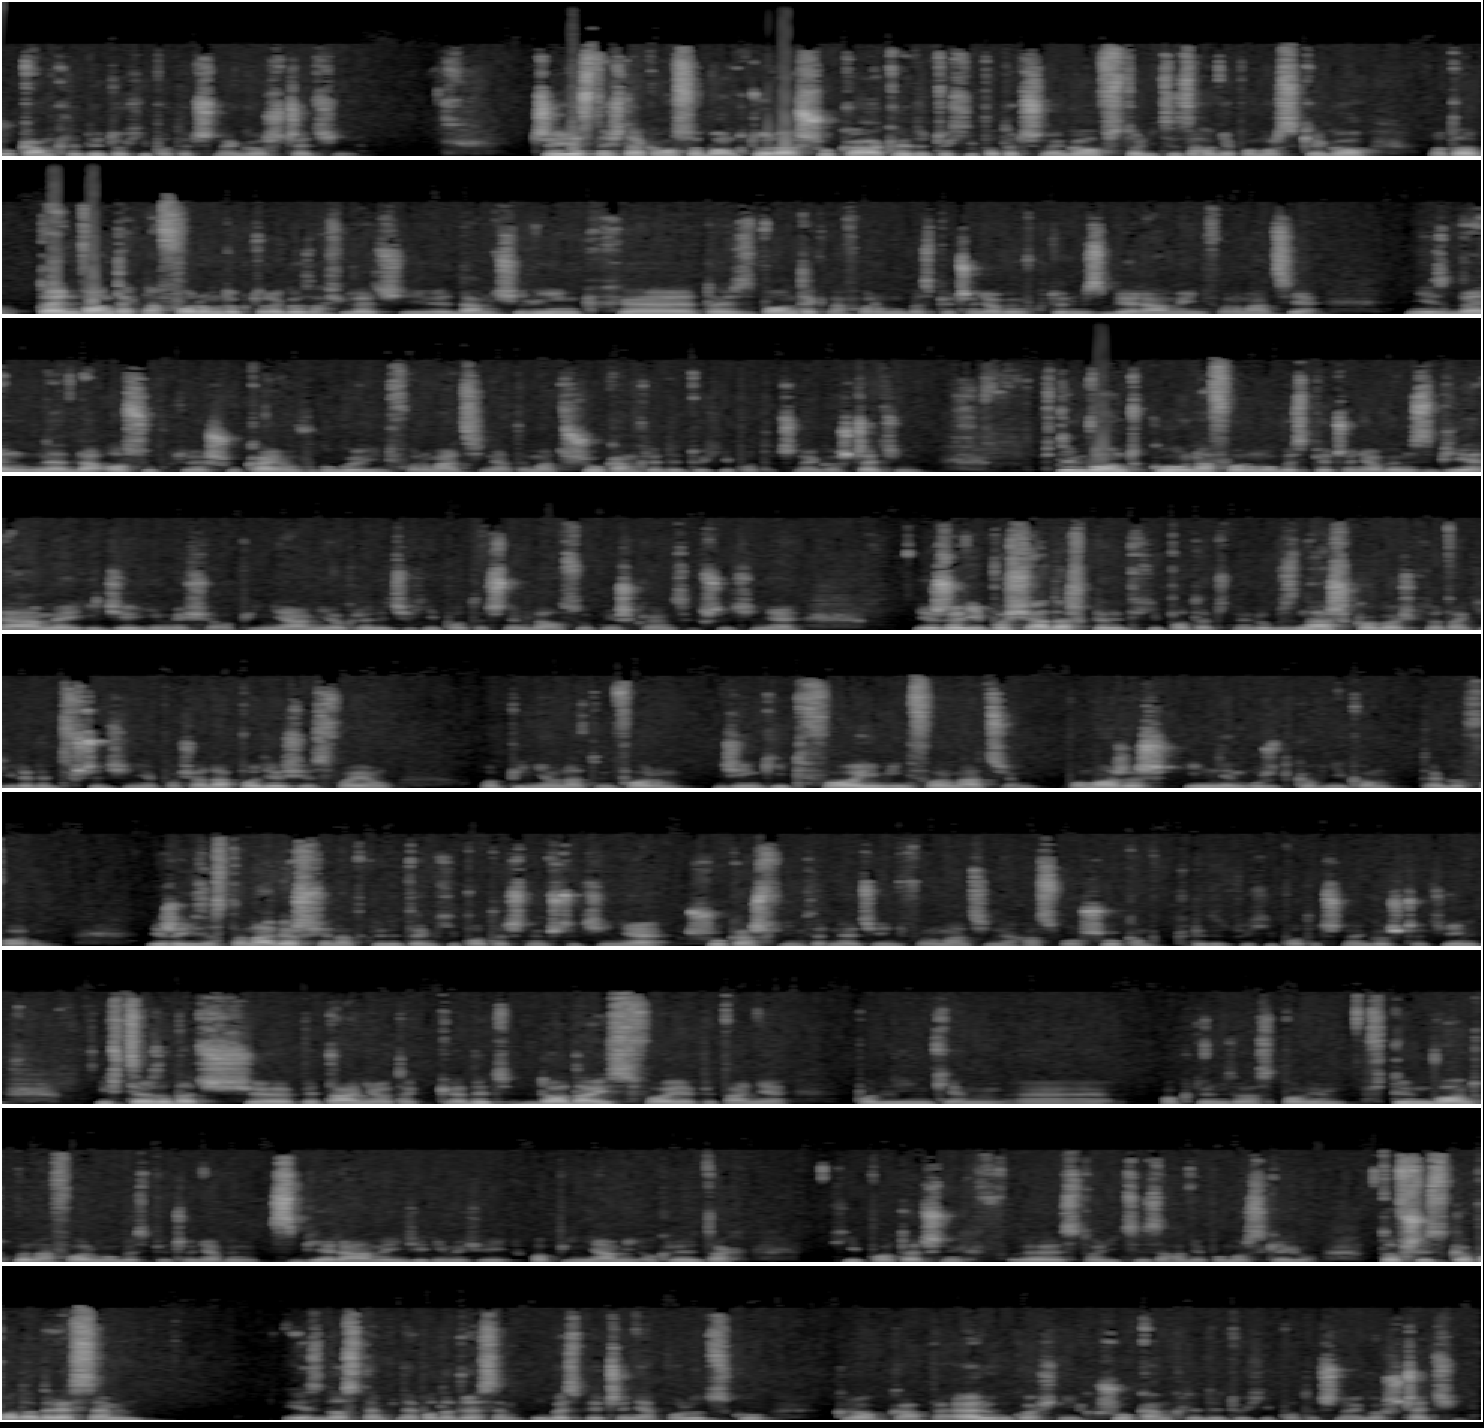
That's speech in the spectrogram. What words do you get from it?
Szukam kredytu hipotecznego Szczecin. Czy jesteś taką osobą, która szuka kredytu hipotecznego w stolicy zachodniopomorskiego? No to ten wątek na forum, do którego za chwilę ci, dam Ci link, e, to jest wątek na forum ubezpieczeniowym, w którym zbieramy informacje niezbędne dla osób, które szukają w Google informacji na temat szukam kredytu hipotecznego Szczecin. W tym wątku na forum ubezpieczeniowym zbieramy i dzielimy się opiniami o kredycie hipotecznym dla osób mieszkających w Szczecinie. Jeżeli posiadasz kredyt hipoteczny lub znasz kogoś, kto taki kredyt w Szczecinie posiada, podziel się swoją opinią na tym forum. Dzięki Twoim informacjom pomożesz innym użytkownikom tego forum. Jeżeli zastanawiasz się nad kredytem hipotecznym w Szczecinie, szukasz w internecie informacji na hasło Szukam kredytu hipotecznego Szczecin i chcesz zadać e, pytanie o taki kredyt, dodaj swoje pytanie pod linkiem, e, o którym zaraz powiem. W tym wątku na forum ubezpieczeniowym zbieramy i dzielimy się opiniami o kredytach hipotecznych w e, stolicy zachodniopomorskiego. To wszystko pod adresem jest dostępne pod adresem ubezpieczeniapoludzku.pl ukośnik szukam kredytu hipotecznego Szczecin.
